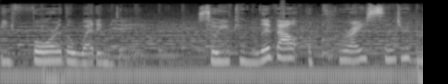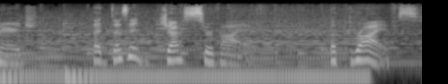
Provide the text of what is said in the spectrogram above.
before the wedding day so you can live out a Christ centered marriage that doesn't just survive, but thrives?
